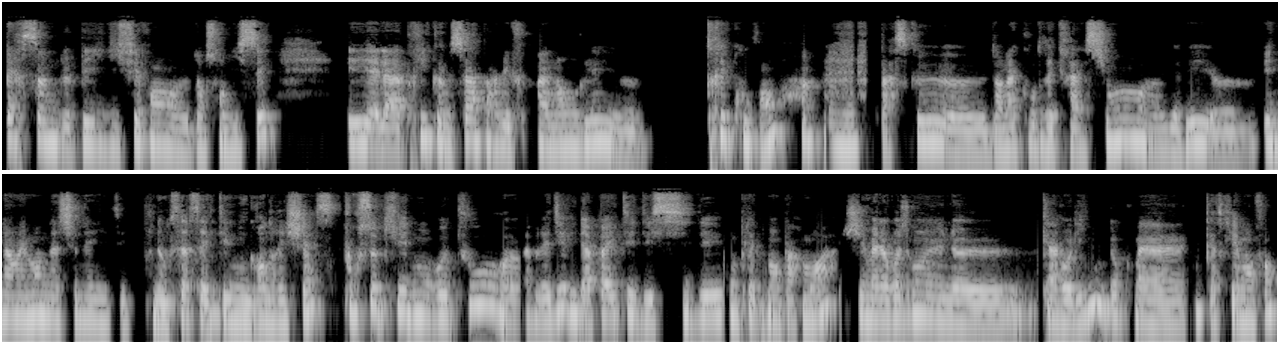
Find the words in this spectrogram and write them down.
personnes de pays différents dans son lycée, et elle a appris comme ça à parler un anglais très courant Mhm. parce que euh, dans la cour de récréation, euh, il y avait euh, énormément de nationalités. Donc ça, ça a été une grande richesse. Pour ce qui est de mon retour, euh, à vrai dire, il n'a pas été décidé complètement par moi. J'ai malheureusement une euh, Caroline, donc ma quatrième enfant,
